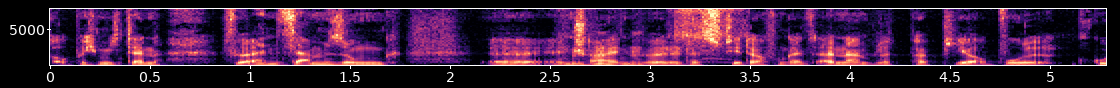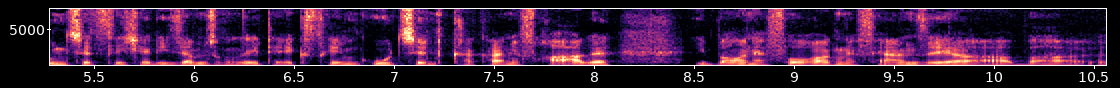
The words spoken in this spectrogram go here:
ob ich mich dann für ein Samsung äh, entscheiden würde, das steht auf einem ganz anderen Blatt Papier, obwohl grundsätzlich ja die Samsung-Geräte extrem gut sind, gar keine Frage. Die bauen hervorragende Fernseher, aber äh,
